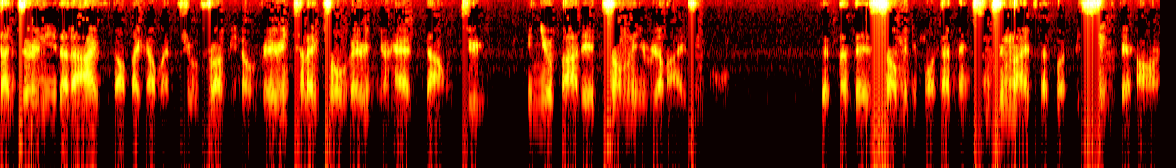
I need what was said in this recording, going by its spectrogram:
that journey that I felt like I went through from, you know, very intellectual, very in your head down to in your body and suddenly realizing that, that there's so many more dimensions in life than what we think there are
